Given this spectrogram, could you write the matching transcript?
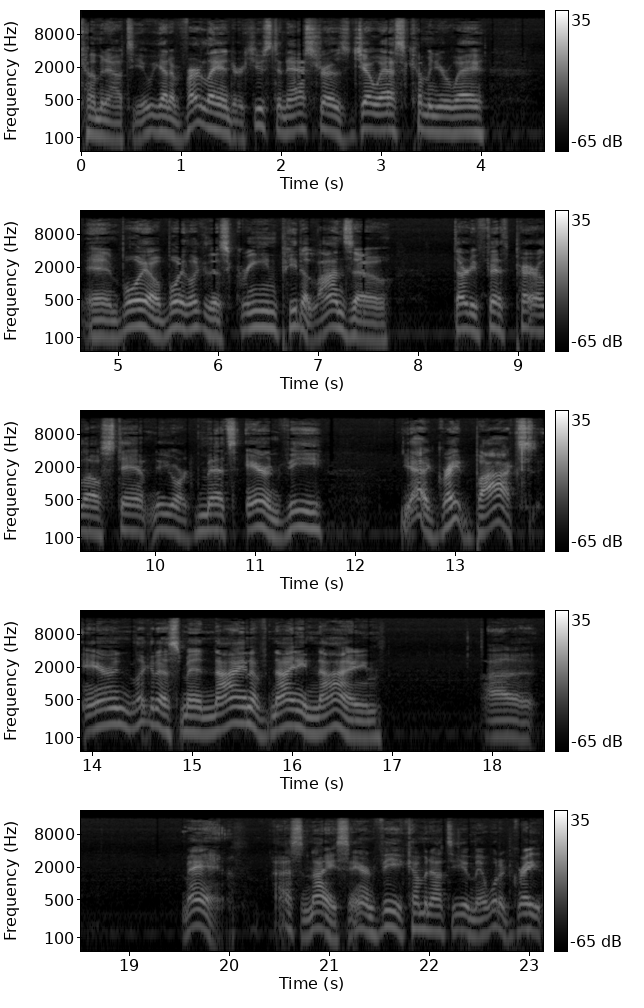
coming out to you. We got a Verlander Houston Astros. Joe S. coming your way. And boy, oh boy, look at this. Green Pete Alonso. 35th parallel stamp. New York Mets. Aaron V. Yeah, great box, Aaron. Look at us, man. Nine of 99. Uh, man, that's nice. Aaron V coming out to you, man. What a great,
